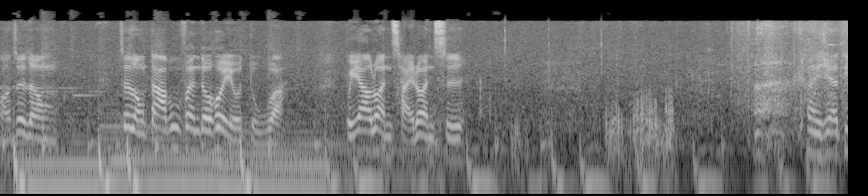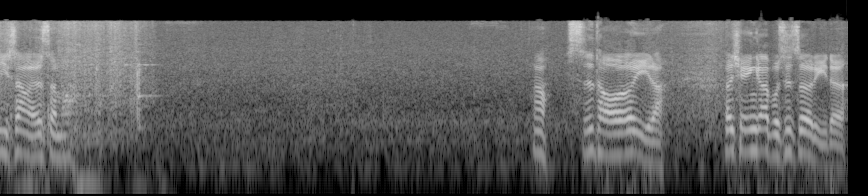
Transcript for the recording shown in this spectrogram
哦，这种，这种大部分都会有毒啊，不要乱踩乱吃。看一下地上有什么？啊，石头而已啦，而且应该不是这里的，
